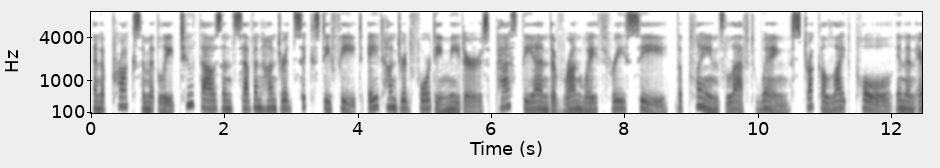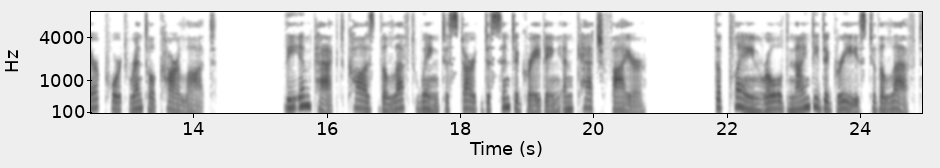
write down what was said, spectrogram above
and approximately 2760 feet 840 meters past the end of runway 3C, the plane's left wing struck a light pole in an airport rental car lot. The impact caused the left wing to start disintegrating and catch fire. The plane rolled 90 degrees to the left,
